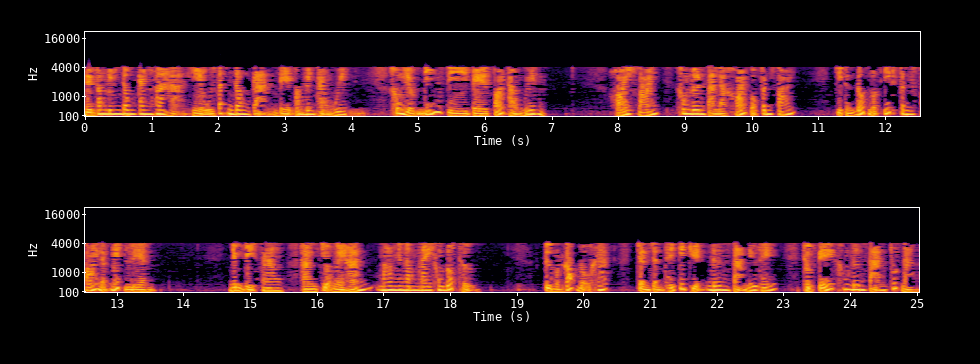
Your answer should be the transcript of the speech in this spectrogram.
Nền văn minh Đông Canh Hoa Hạ hiểu rất đông cạn về văn minh Thảo Nguyên, không hiểu tí gì về sói Thảo Nguyên. Khói sói không đơn giản là khói của phân sói, chỉ cần đốt một ít phân sói là biết liền. Nhưng vì sao hàng triệu người Hán bao nhiêu năm nay không đốt thử? từ một góc độ khác, Trần Trần thấy cái chuyện đơn giản như thế, thực tế không đơn giản chút nào.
